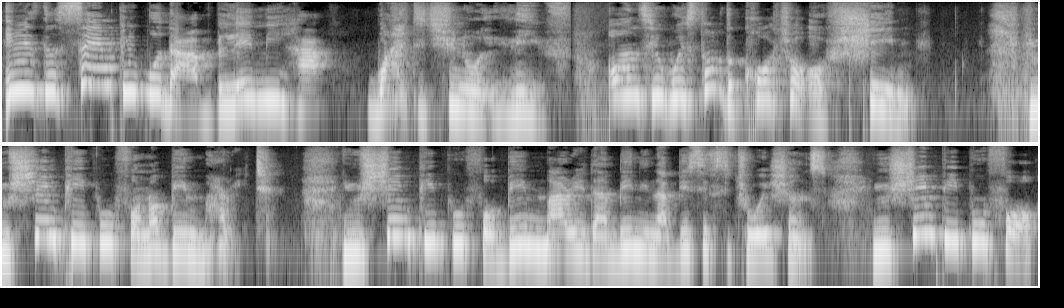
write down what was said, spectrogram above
It is the same people that are blaming her. Why did she not leave? Until we stop the culture of shame. You shame people for not being married. You shame people for being married and being in abusive situations. You shame people for,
